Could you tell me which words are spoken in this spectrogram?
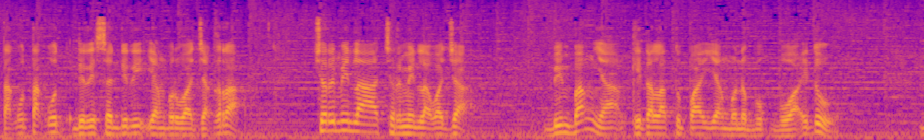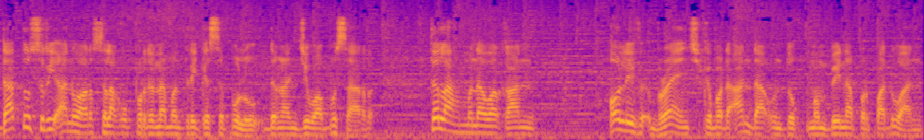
takut-takut diri sendiri yang berwajah kera. Cerminlah, cerminlah wajah. Bimbangnya kitalah tupai yang menebuk buah itu. Datu Sri Anwar selaku Perdana Menteri ke-10 dengan jiwa besar telah menawarkan olive branch kepada anda untuk membina perpaduan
